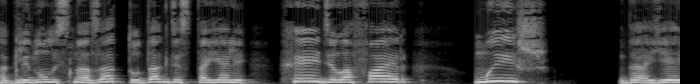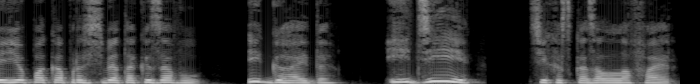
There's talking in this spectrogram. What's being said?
оглянулась назад, туда, где стояли Хейди, Лафайр, Мышь, да, я ее пока про себя так и зову. И Гайда. «Иди!» — тихо сказала Лафайр.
